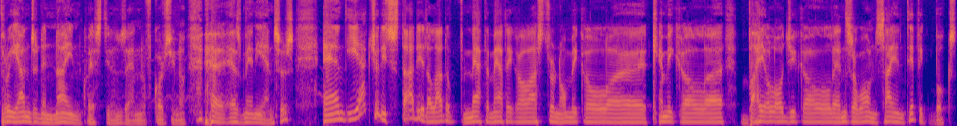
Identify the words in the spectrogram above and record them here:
309 questions, and of course, you know, as many answers. And he actually studied a lot of mathematical, astronomical, uh, chemical, uh, biological, and so on scientific books.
